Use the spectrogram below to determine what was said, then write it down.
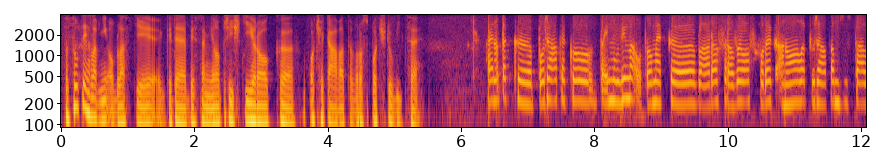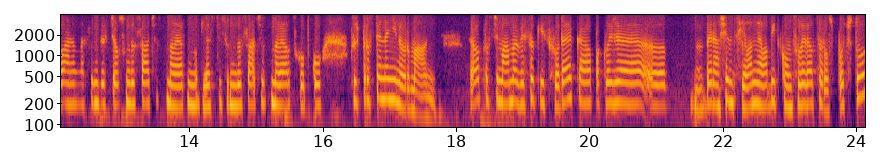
Co jsou ty hlavní oblasti, kde by se mělo příští rok očekávat v rozpočtu více? A no tak eh, pořád jako tady mluvíme o tom, jak eh, vláda srazila schodek, ano, ale pořád tam zůstává, myslím, 286 miliard nebo 276 miliard schodku, což prostě není normální. Jo, prostě máme vysoký schodek a pak, když eh, by naším cílem měla být konsolidace rozpočtu,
